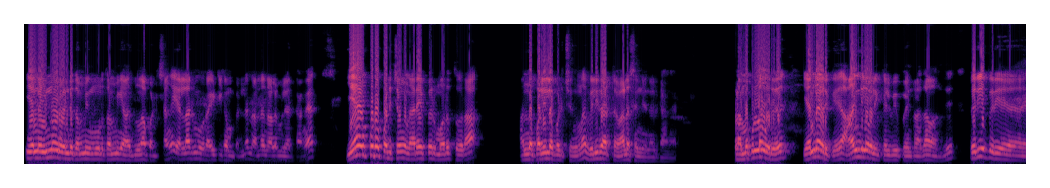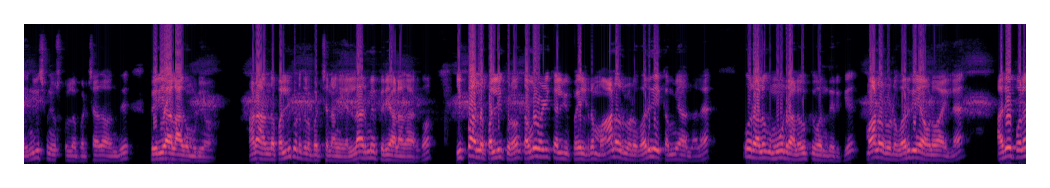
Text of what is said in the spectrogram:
என்ன இன்னும் ரெண்டு தம்பி மூணு தம்பிங்க அதெல்லாம் படிச்சாங்க. எல்லாருமே ஒரு ஐடி கம்பெனில நல்ல நிலைமையில இருக்காங்க. ஏன் கூட படிச்சவங்க நிறைய பேர் மருத்துவரா அந்த பள்ளியில படிச்சவங்கன்னா வெளிநாட்டுல வேலை செஞ்சுன்னு இருக்காங்க. நமக்குள்ள ஒரு என்ன இருக்கு. ஆங்கில வழி கல்வி பயின்றாதான் வந்து பெரிய பெரிய இங்கிலீஷ் மீடியம் ஸ்கூல்ல படிச்சாதான் வந்து பெரிய ஆள் ஆக முடியும். ஆனா அந்த பள்ளிக்கூடத்துல படிச்ச நாங்க எல்லாருமே பெரிய ஆளா தான் இருக்கோம். இப்ப அந்த பள்ளிக்கூடம் தமிழ் வழி கல்வி பயில்ற மாணவர்களோட வருகை கம்மியா இருந்தால ஒரு அளவுக்கு மூன்று அளவுக்கு வந்திருக்கு. மாணவர்களோட வருகையும் அவ்வளவா இல்லை. அதே போல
